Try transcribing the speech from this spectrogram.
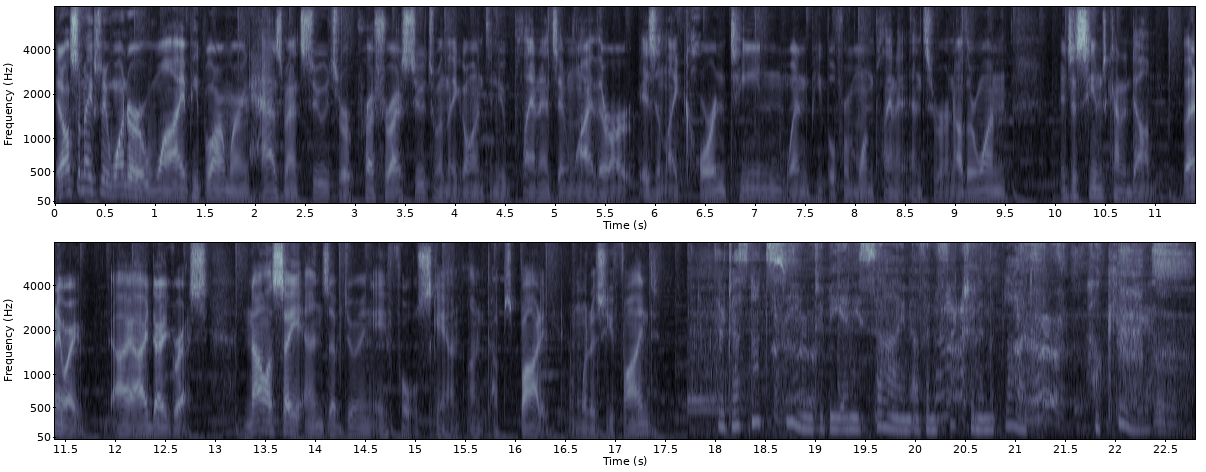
It also makes me wonder why people aren't wearing hazmat suits or pressurized suits when they go into new planets and why there are, isn't like quarantine when people from one planet enter another one. It just seems kind of dumb. But anyway, I, I digress. Nala Se ends up doing a full scan on Tup's body, and what does she find? There does not seem to be any sign of infection in the blood. How curious.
